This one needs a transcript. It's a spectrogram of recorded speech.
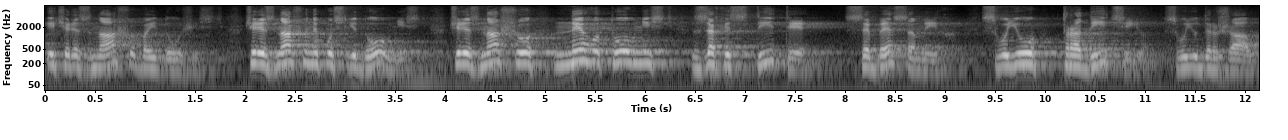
і через нашу байдужість, через нашу непослідовність, через нашу неготовність захистити себе самих, свою традицію, свою державу.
